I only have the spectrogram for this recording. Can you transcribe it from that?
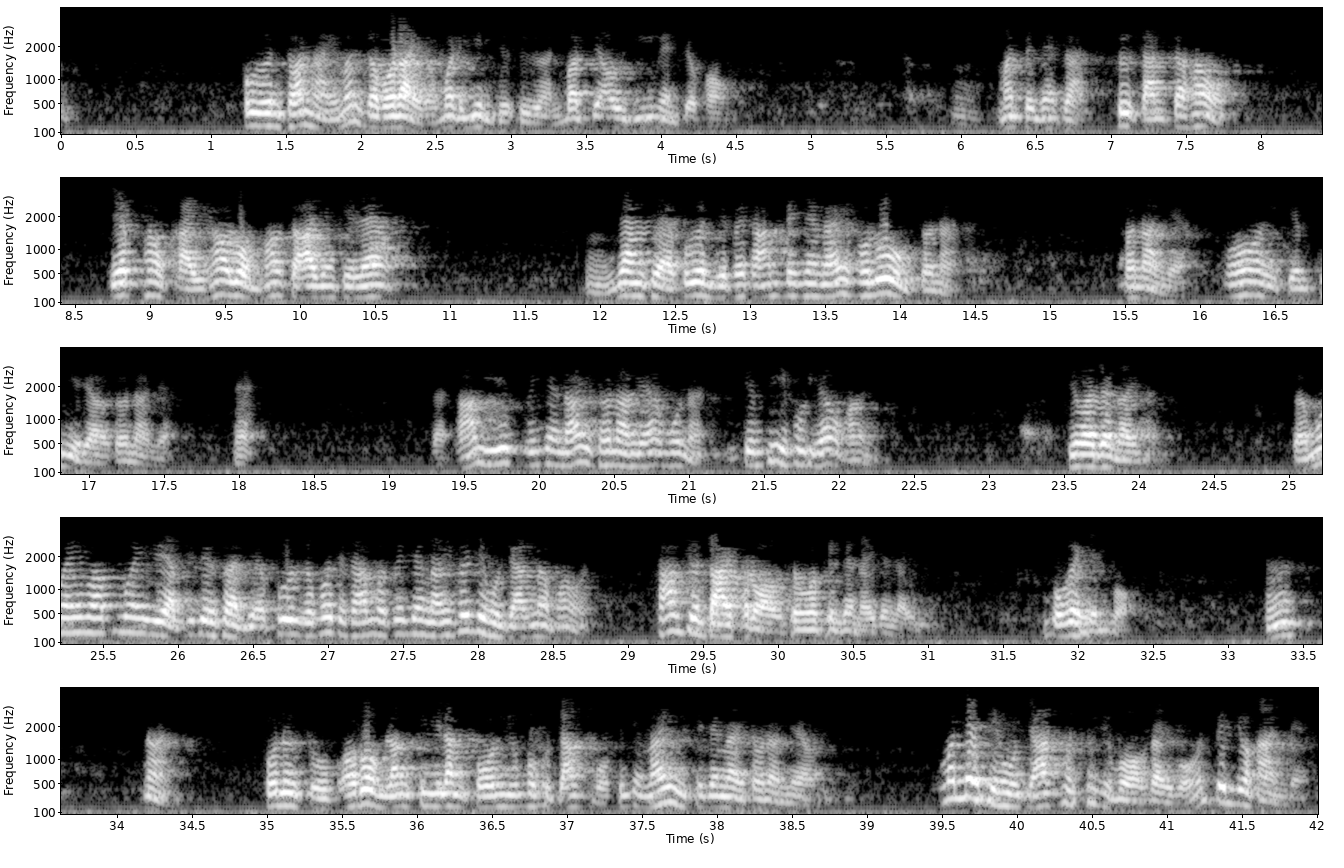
ผู้อื่นสอนให้มันก็บ่ได้หรอกไม่ได้ยินเตือนบัดจะเอาดีเม่นเจ้าของ มันเป็นยังไงคือกันก็เข้าเจ็บเข้าไข่เข้าลมเข้าตายอย่างที่แล้วย่างแฉเปื้อนจะไปถามเป็นยังไงเพอลูกตัวนั้นเท่านั้นเนี่ยโอ้ยเต็มที่แล้วเท่านั้นเนี่ยเนี่ยแต่ถามอีกเป็นยังไงเท่านั้นแล้วมุน่ะเต็มที่ผู้เดียวมันคิดว่าจะไหนแต่เมื่อวับเมื่อเวียบที่จะสั่นเดี๋ยวพูดกับพ่อจะถามว่าเป็นยังไงเพื่อจะหุ่นยักษ์น้ำเขาถามจนตายพรอตัวเป็นยังไงยังไงบอกก็เห็นบอกนั่น คนหนึ่งสูบอารมณ์ลังตีลังโกนอยู่พวกจักบอกเป็นยังไงเป็นยังไงเท่านั้นเนี่ยมันได้สิหูจักมันจะบอกได้บอกมันเป็นโยหันเนี่ย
